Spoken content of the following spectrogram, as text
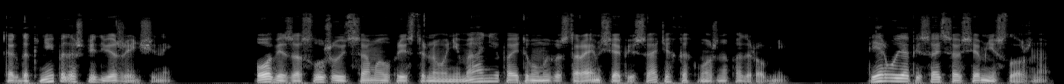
когда к ней подошли две женщины. Обе заслуживают самого пристального внимания, поэтому мы постараемся описать их как можно подробнее. Первую описать совсем несложно.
